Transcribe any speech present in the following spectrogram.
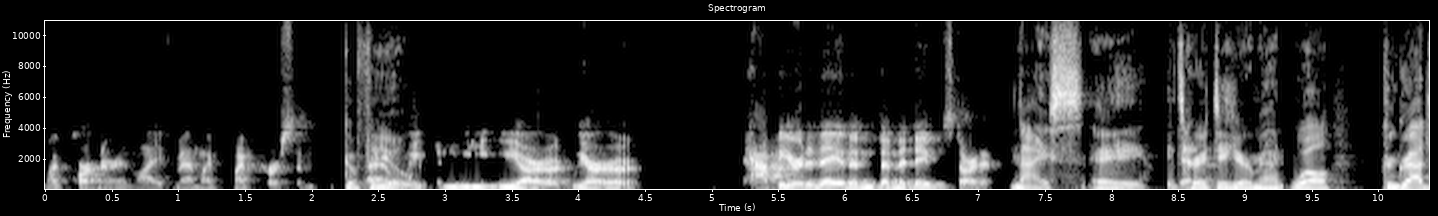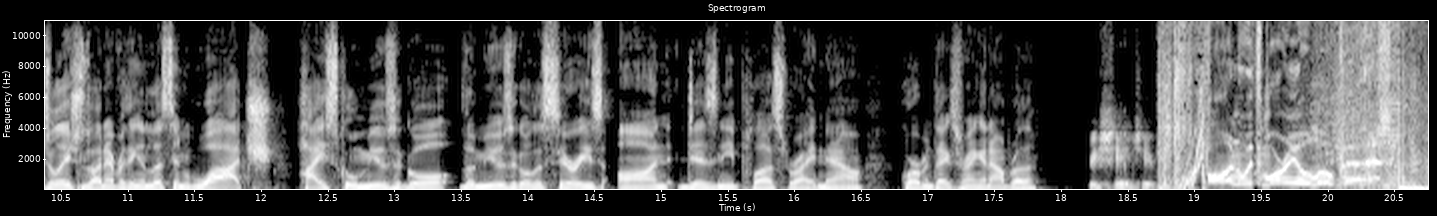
my partner in life, man, my my person. Good for you. We, we, we are we are happier today than than the day we started. Nice. Hey, it's yeah. great to hear, man. Well, congratulations on everything. And listen, watch High School Musical, the musical, the series on Disney Plus right now. Corbin, thanks for hanging out, brother. Appreciate you. On with Mario Lopez.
